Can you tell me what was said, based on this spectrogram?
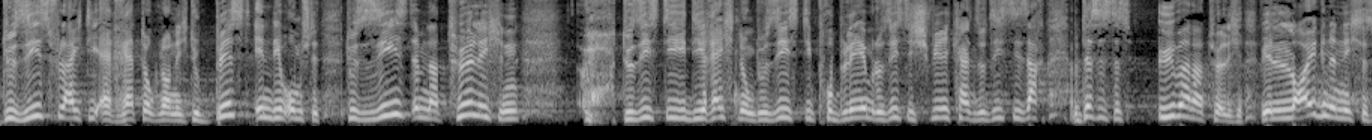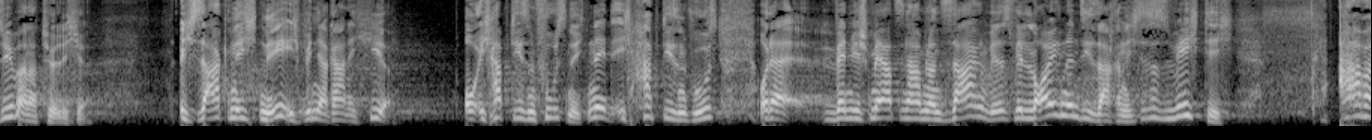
Du siehst vielleicht die Errettung noch nicht. Du bist in dem Umstand. Du siehst im Natürlichen, oh, du siehst die, die Rechnung, du siehst die Probleme, du siehst die Schwierigkeiten, du siehst die Sachen. Aber das ist das Übernatürliche. Wir leugnen nicht das Übernatürliche. Ich sag nicht, nee, ich bin ja gar nicht hier. Oh, ich habe diesen Fuß nicht. Nee, ich habe diesen Fuß. Oder wenn wir Schmerzen haben, dann sagen wir es. Wir leugnen die Sachen nicht. Das ist wichtig. Aber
